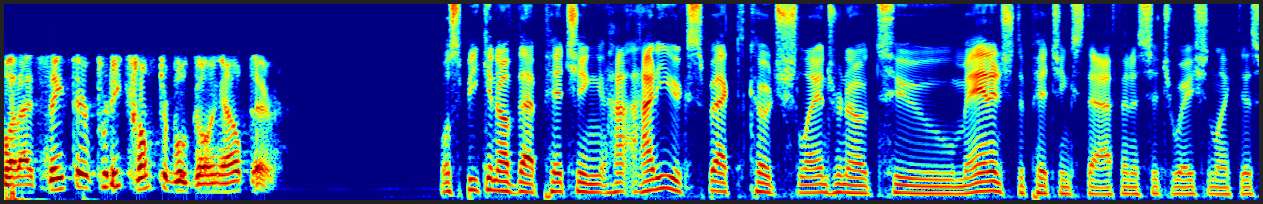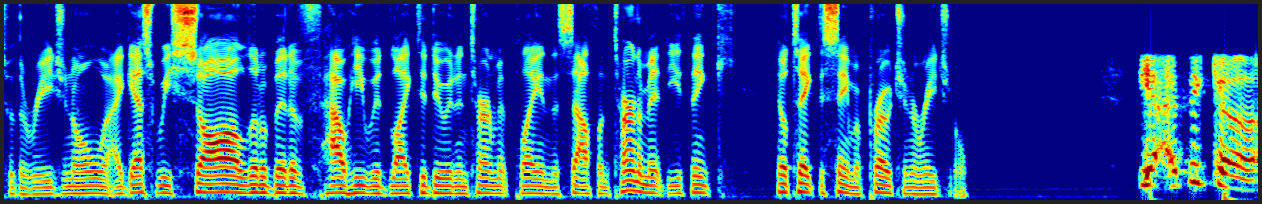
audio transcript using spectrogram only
but I think they're pretty comfortable going out there. Well, speaking of that pitching, how, how do you expect Coach Landreneau to manage the pitching staff in a situation like this with a regional? I guess we saw a little bit of how he would like to do it in tournament play in the Southland tournament. Do you think he'll take the same approach in a regional? Yeah, I think uh,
